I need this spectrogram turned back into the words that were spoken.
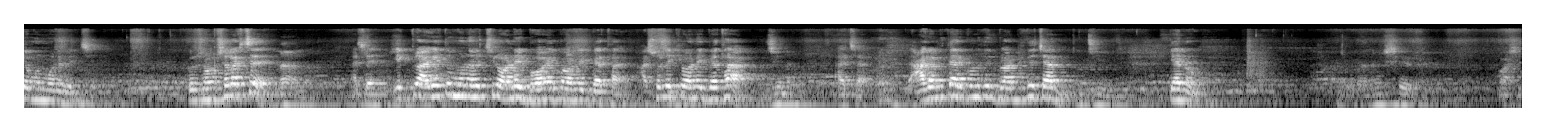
কেমন মনে হচ্ছে? কোনো সমস্যা লাগছে? না। আচ্ছা একটু আগে তো মনে হচ্ছিল অনেক ভয় বা অনেক ব্যথা। আসলে কি অনেক ব্যথা? জি না। আচ্ছা আগামীতে আর কোনোদিন ব্লাড দিতে চান? জি। কেন? মানুষের পাশে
